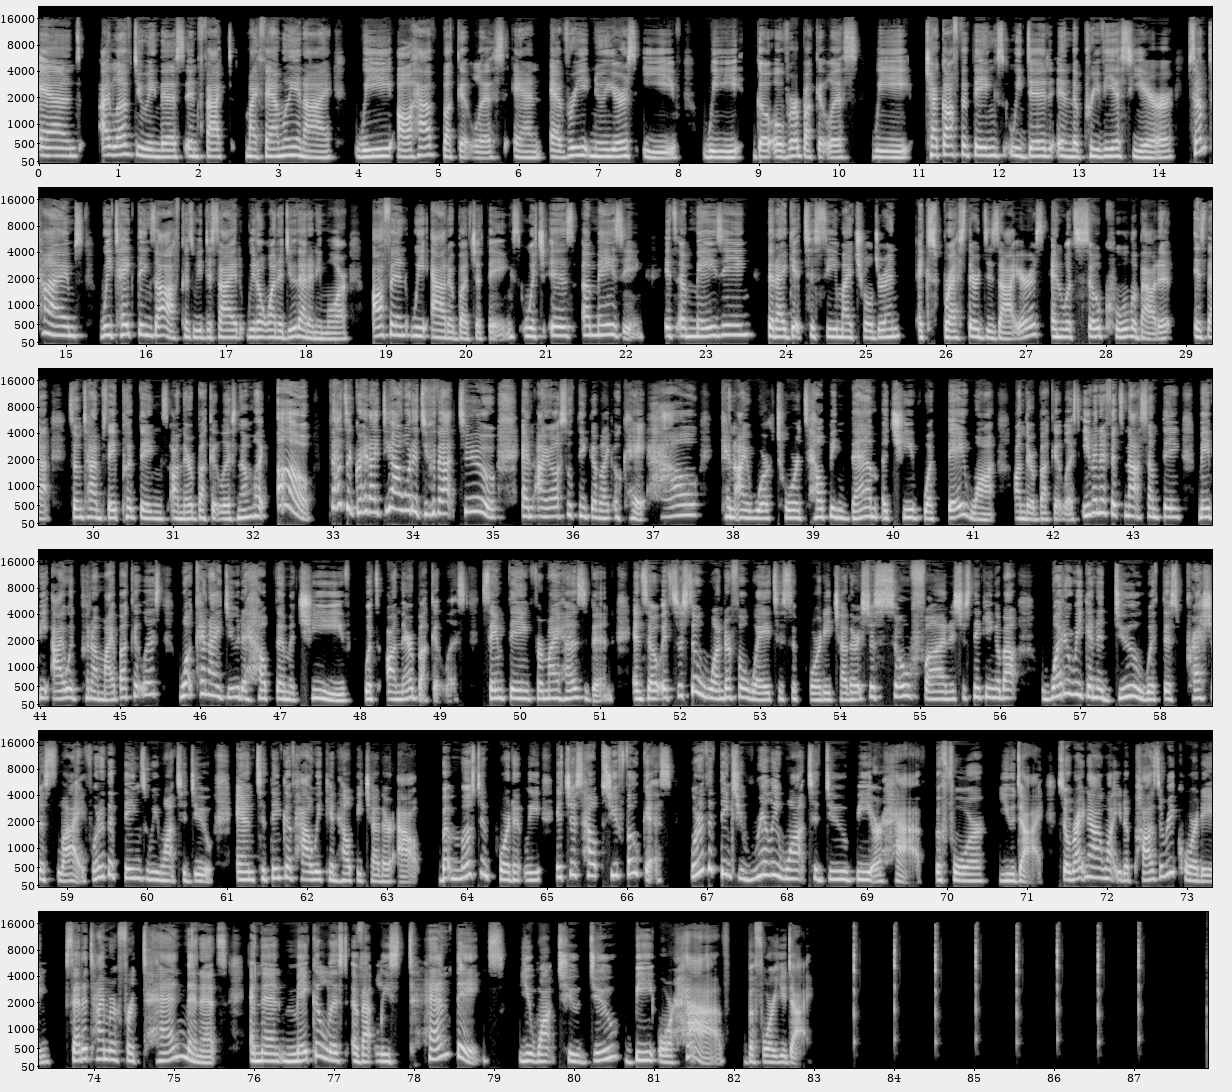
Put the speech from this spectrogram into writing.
And I love doing this. In fact, my family and I, we all have bucket lists and every New Year's Eve, we go over our bucket list. We check off the things we did in the previous year. Sometimes we take things off because we decide we don't want to do that anymore. Often we add a bunch of things, which is amazing. It's amazing that I get to see my children express their desires. And what's so cool about it is that sometimes they put things on their bucket list and I'm like, oh, that's a great idea. I want to do that too. And I also think of like, okay, how can I work towards helping them achieve what they want on their bucket list? Even if it's not something maybe I would put on my bucket list, what can I do to help them achieve what's on their bucket list. Same thing for my husband. And so it's just a wonderful way to support each other. It's just so fun. It's just thinking about what are we going to do with this precious life? What are the things we want to do? And to think of how we can help each other out. But most importantly, it just helps you focus. What are the things you really want to do, be, or have before you die? So right now, I want you to pause the recording set a timer for 10 minutes, and then make a list of at least 10 things you want to do, be, or have before you die.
